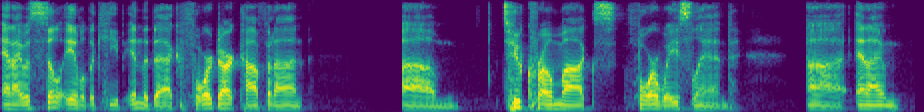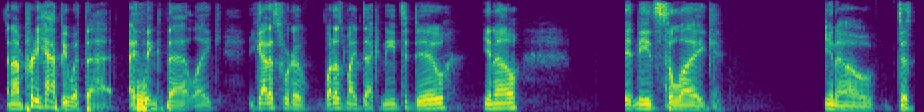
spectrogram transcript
and I was still able to keep in the deck four Dark Confidant, um, two Chromox, Mox, four Wasteland, uh, and I'm and I'm pretty happy with that. I think that like you got to sort of what does my deck need to do? You know, it needs to like, you know, just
